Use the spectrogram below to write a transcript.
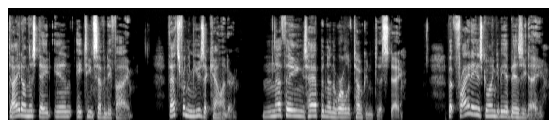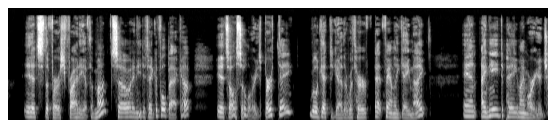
died on this date in 1875. That's from the music calendar. Nothing's happened in the world of Tolkien this day. But Friday is going to be a busy day. It's the first Friday of the month, so I need to take a full backup. It's also Lori's birthday. We'll get together with her at family game night. And I need to pay my mortgage.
